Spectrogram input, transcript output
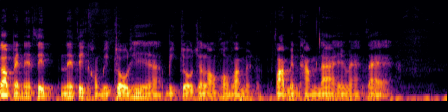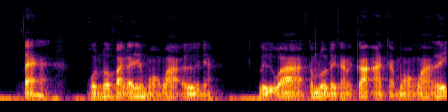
ก็เป็นในสิทธิ์ในสิทธิ์ของบิ๊กโจ๊กที่บิ๊กโจ๊กจะร้องขอความเป็นความเป็นธรรมได้ใช่ไหมแต่ แต่คนทั่วไปก็ยังมองว่า เออเนี่ย หรือว่าตำรวจด้วยกันก็อาจจะมองว่าเฮ้ย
